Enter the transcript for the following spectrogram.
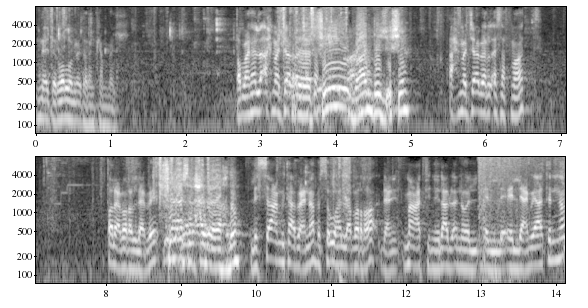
بنقدر والله بنقدر نكمل. طبعا هلأ أحمد جابر آه، في باندج إشي؟ أحمد جابر للأسف مات. طلع برا اللعبة. في ناس حدا ياخذه لسه عم يتابعنا بس هو هلأ برا. يعني ما عاد فيني يلعب لأنه ال- ال- اللي عم يقاتلنا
